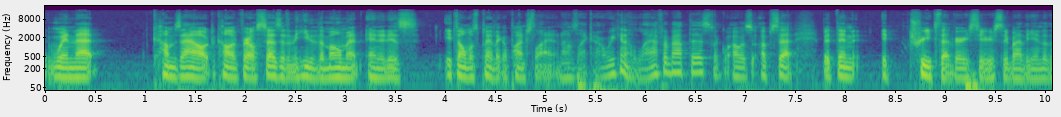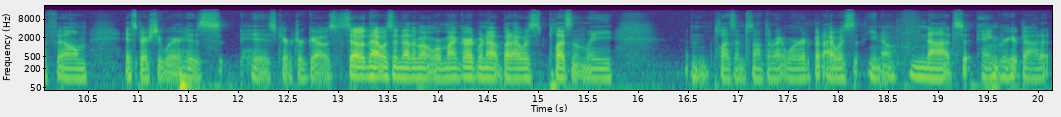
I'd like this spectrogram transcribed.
When that comes out, Colin Farrell says it in the heat of the moment, and it is it's almost played like a punchline. And I was like, are we gonna laugh about this? Like I was upset, but then it treats that very seriously by the end of the film, especially where his his character goes. So that was another moment where my guard went up, but I was pleasantly and pleasant's not the right word, but I was, you know, not angry about it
